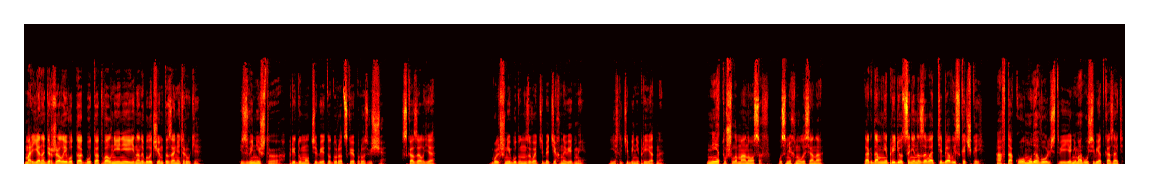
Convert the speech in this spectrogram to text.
Марьяна держала его так, будто от волнения ей надо было чем-то занять руки. «Извини, что придумал тебе это дурацкое прозвище», — сказал я. «Больше не буду называть тебя техноведьмой, если тебе неприятно». «Нет уж, Ломоносов», — усмехнулась она. «Тогда мне придется не называть тебя выскочкой, а в таком удовольствии я не могу себе отказать.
